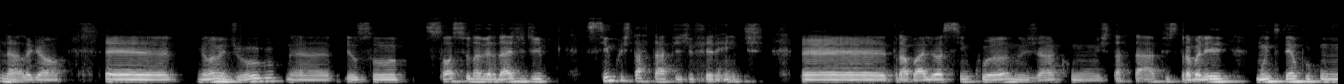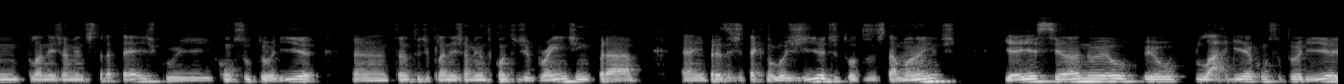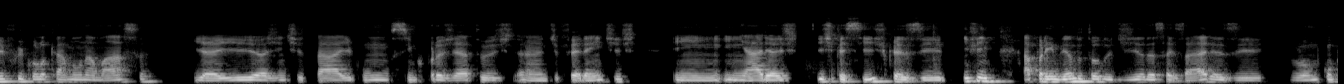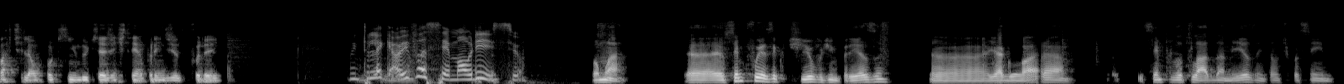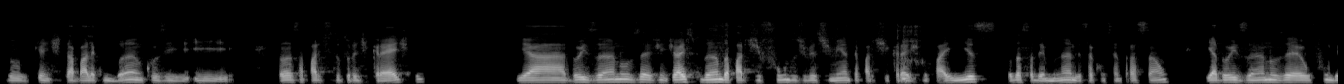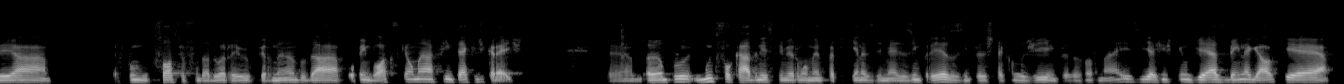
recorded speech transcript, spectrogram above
Ah, legal. É, meu nome é Diogo, é, eu sou sócio, na verdade, de cinco startups diferentes. É, trabalho há cinco anos já com startups. Trabalhei muito tempo com planejamento estratégico e consultoria, uh, tanto de planejamento quanto de branding para uh, empresas de tecnologia de todos os tamanhos. E aí, esse ano, eu, eu larguei a consultoria e fui colocar a mão na massa. E aí, a gente está aí com cinco projetos uh, diferentes em, em, áreas específicas e, enfim, aprendendo todo dia dessas áreas e vamos compartilhar um pouquinho do que a gente tem aprendido por aí. Muito legal. E você, Maurício? Vamos lá. Uh, eu sempre fui executivo de empresa uh, e agora sempre do outro lado da mesa, então, tipo assim, do que a gente trabalha com bancos e, e toda essa parte de estrutura de crédito. E há dois anos a gente já estudando a parte de fundos de investimento, a parte de crédito no país, toda essa demanda, essa concentração. E há dois anos eu fundei a eu fui um sócio fundador, eu e o Fernando, da Openbox, que é uma fintech de crédito. É, amplo, muito focado nesse primeiro momento para pequenas e médias empresas, empresas de tecnologia, empresas normais, e a gente tem um viés bem legal que é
